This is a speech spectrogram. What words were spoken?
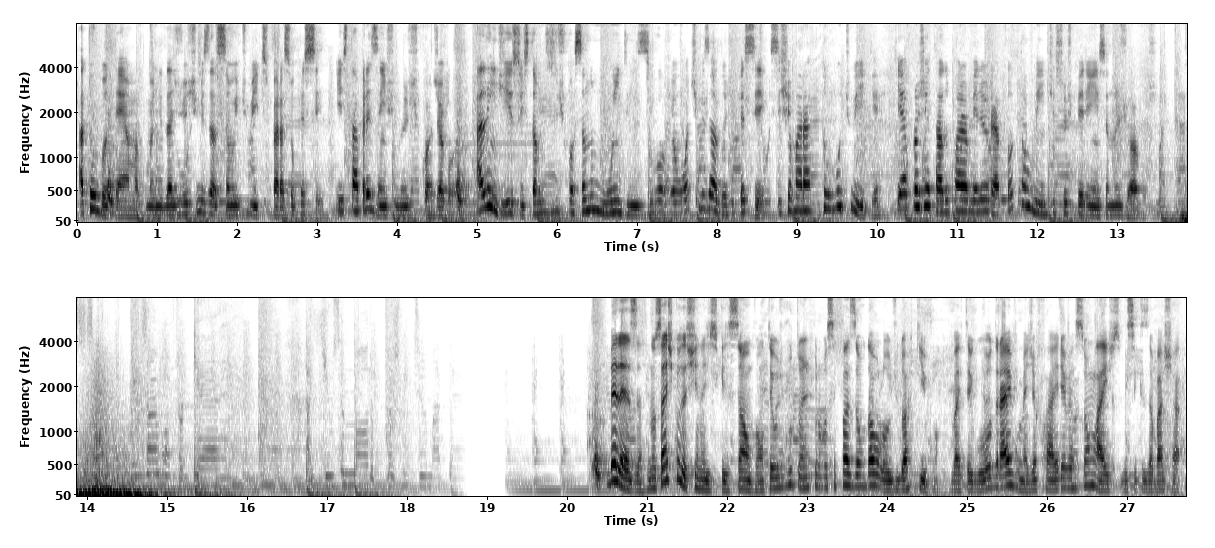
A TurboTen é uma comunidade de otimização e tweaks para seu PC e está presente no Discord agora. Além disso, estamos nos esforçando muito em desenvolver um otimizador de PC que se chamará Turbo Tweaker, que é projetado para melhorar totalmente sua experiência nos jogos. Beleza, no site que eu deixei na descrição vão ter os botões para você fazer o download do arquivo. Vai ter Google Drive, Mediafire e a versão Light se você quiser baixar.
